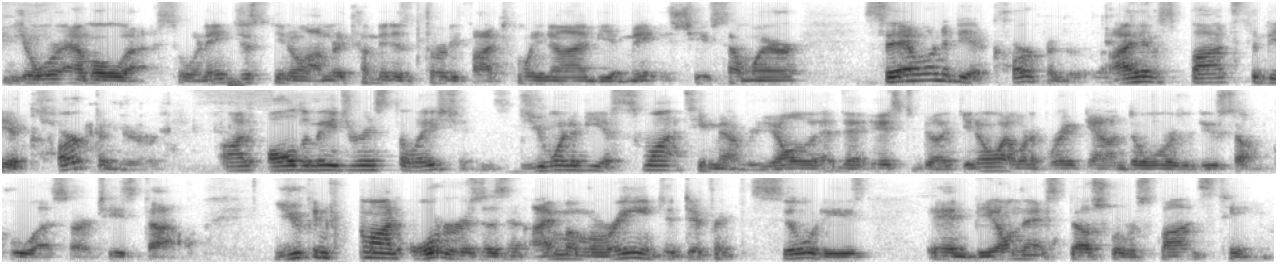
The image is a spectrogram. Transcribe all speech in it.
your MOS. So it ain't just, you know, I'm going to come in as a 3529, be a maintenance chief somewhere. Say I want to be a carpenter. I have spots to be a carpenter on all the major installations. Do you want to be a SWAT team member? You all had that itch to be like, you know what, I want to break down doors and do something cool SRT style. You can come on orders as an IMA Marine to different facilities and be on that special response team.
